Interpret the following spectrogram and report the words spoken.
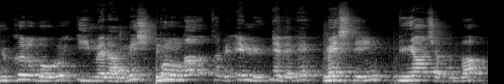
yukarı doğru ivmelenmiş. Bunun da tabii en büyük nedeni mesleğin dünya çapında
